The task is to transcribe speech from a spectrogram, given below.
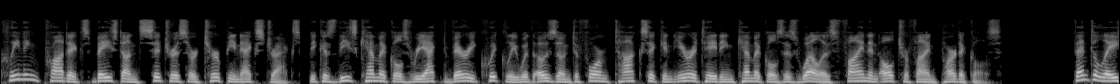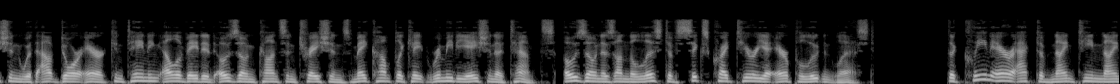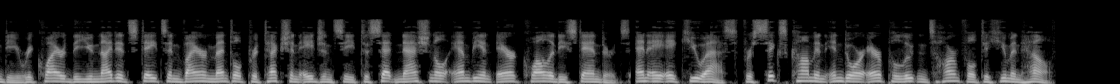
cleaning products based on citrus or terpene extracts, because these chemicals react very quickly with ozone to form toxic and irritating chemicals as well as fine and ultrafine particles. Ventilation with outdoor air containing elevated ozone concentrations may complicate remediation attempts. Ozone is on the list of six criteria air pollutant list. The Clean Air Act of 1990 required the United States Environmental Protection Agency to set national ambient air quality standards for six common indoor air pollutants harmful to human health.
